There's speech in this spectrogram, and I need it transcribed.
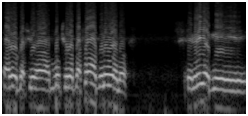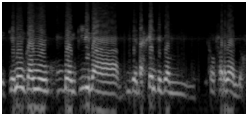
algo que hacía mucho no pasaba, pero bueno, se veía que, que nunca hubo un buen clima de la gente con, con Fernando.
